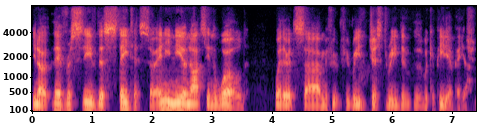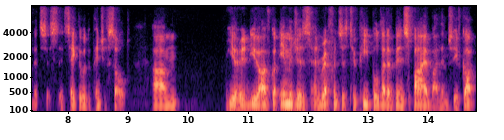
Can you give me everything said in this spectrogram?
you know, they've received this status. So any neo-Nazi in the world, whether it's um, if you if you read just read the, the Wikipedia page, let's just, let's take that with a pinch of salt. Um, you you have got images and references to people that have been inspired by them. So you've got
